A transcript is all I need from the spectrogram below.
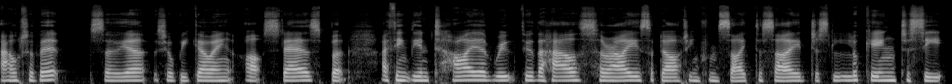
out of it. So, yeah, she'll be going upstairs. But I think the entire route through the house, her eyes are darting from side to side, just looking to see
